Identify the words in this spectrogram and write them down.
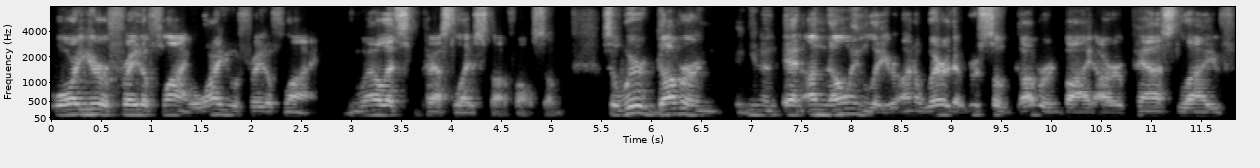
Or you're afraid of flying. Well, why are you afraid of flying? Well, that's past life stuff also. So we're governed, you know, and unknowingly or unaware that we're so governed by our past life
